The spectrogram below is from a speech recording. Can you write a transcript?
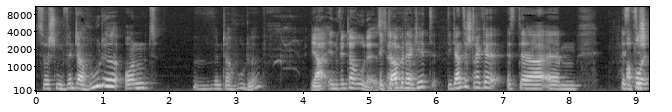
zwischen Winterhude und Winterhude. Ja, in Winterhude ist Ich glaube, der geht, die ganze Strecke ist der. Ähm, ist Obwohl,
